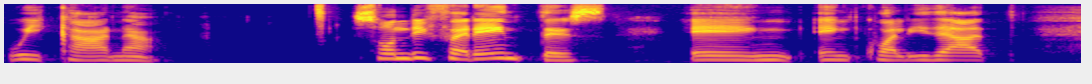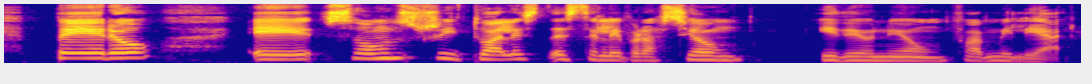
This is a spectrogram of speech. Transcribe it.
wicana. Son diferentes en, cualidad, pero eh, son rituales de celebración y de unión familiar.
